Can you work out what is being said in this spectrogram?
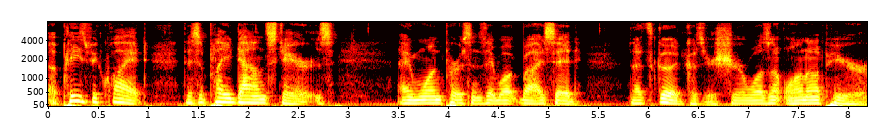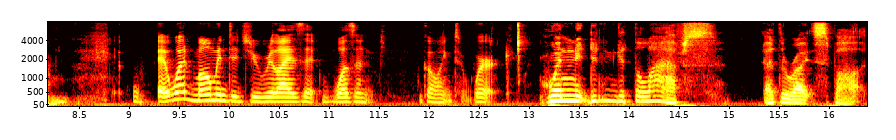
uh, "Please be quiet. There's a play downstairs." And one person, as they walked by, said, "That's good because there sure wasn't one up here." At what moment did you realize it wasn't going to work? When it didn't get the laughs at the right spot.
